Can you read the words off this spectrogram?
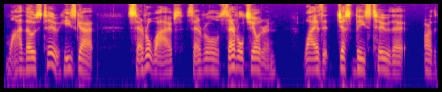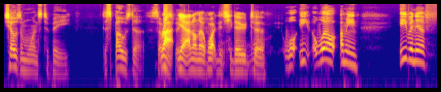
why those two? He's got several wives, several several children. Why is it just these two that are the chosen ones to be disposed of? So Right. Yeah, I don't know what did she do to Well, e- well, I mean, even if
